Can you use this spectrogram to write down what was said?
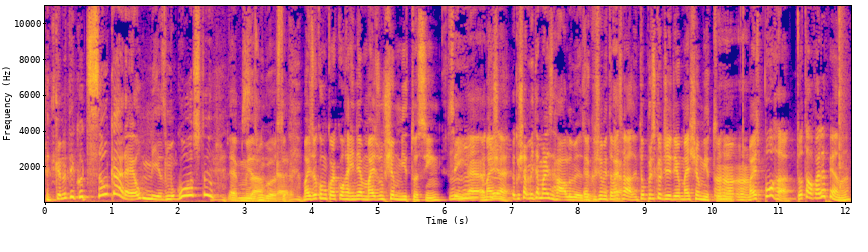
Porque não tem condição, cara, é o mesmo gosto. É, o mesmo gosto. cara. Mas eu concordo com o Raine, é mais um chamito, assim. Sim, é, é, mas que, o- é. é que o chamito é mais ralo mesmo. É que o chamito é mais ralo. Então por isso que eu diria mais chamito, né? Aham, aham. Mas, porra, total, vale a pena.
